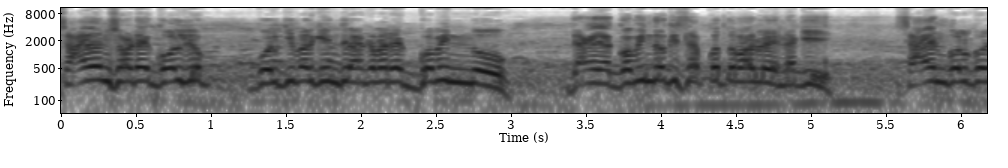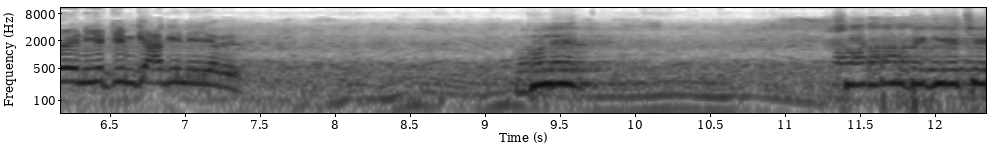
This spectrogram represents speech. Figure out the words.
সায়ন শটে গোল গোলকিপার কিন্তু একেবারে গোবিন্দ। দেখা যাক গোবিন্দ কি সেভ করতে পারবে নাকি? সায়ন গোল করে নিজের টিমকে আগিয়ে নিয়ে যাবে। গোলে শট টানতে গিয়েছে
